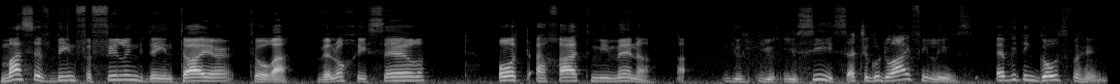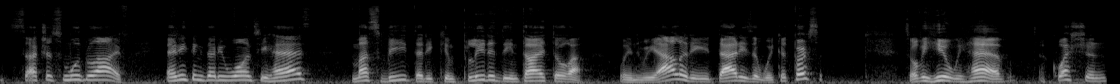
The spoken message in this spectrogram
must have been fulfilling the entire Torah. ולא חיסר אות אחת ממנה. You, you, you see such a good life he lives. Everything goes for him. Such a smooth life. Anything that he wants, he has, must be that he completed the entire Torah. When in reality, that is a wicked person. So over here we have a question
